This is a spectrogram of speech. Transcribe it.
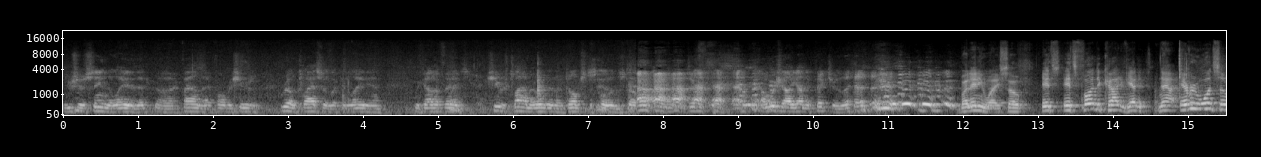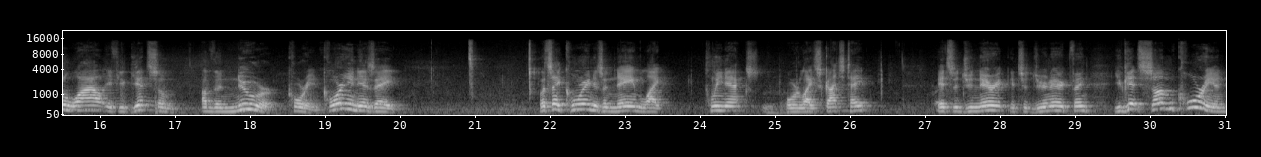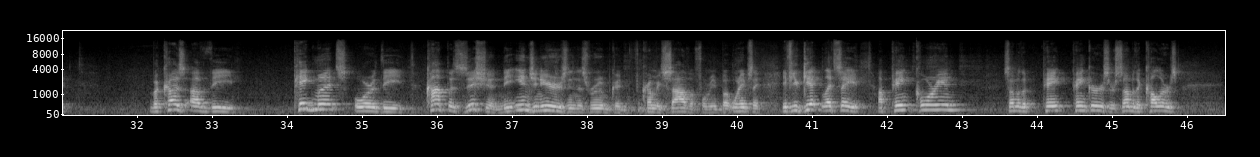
You should have seen the lady that uh, found that for me. She was a real classy looking lady and we got up there and she was climbing over in a dumpster pulling stuff. I wish I'd gotten a picture of that. But anyway, so it's, it's fun to cut. If you had to, now, every once in a while, if you get some of the newer corian, corian is a, let's say corian is a name like Kleenex or like Scotch tape. It's a generic, it's a generic thing. You get some corian because of the pigments or the composition, the engineers in this room could probably solve it for me, but what I'm saying, if you get, let's say, a pink corian, some of the pink, pinkers or some of the colors,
